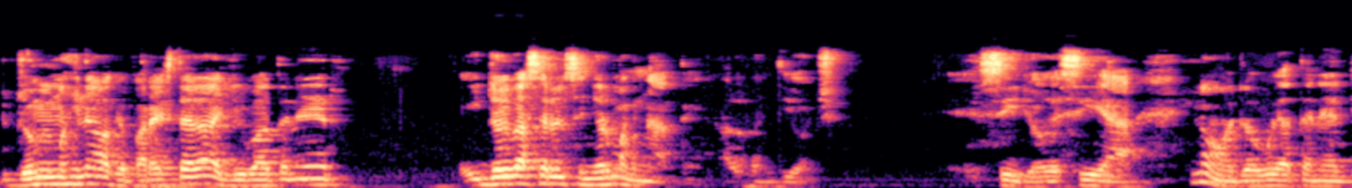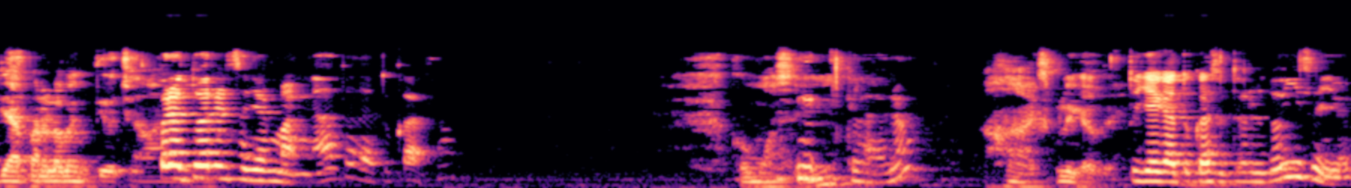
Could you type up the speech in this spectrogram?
yo me imaginaba que para esta edad yo iba a tener, yo iba a ser el señor magnate a los 28. Eh, sí, yo decía, no, yo voy a tener ya para los 28 años. Pero tú eres el señor magnate de tu casa. ¿Cómo así? Claro. Ajá, explícate. Tú llegas a tu casa y tú eres el dueño y señor.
